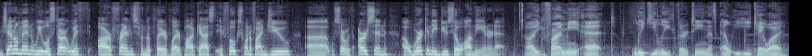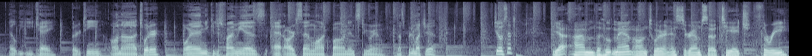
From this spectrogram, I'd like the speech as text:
Gentlemen, we will start with our friends from the Player Player podcast. If folks want to find you, uh, we'll start with Arson. Uh, where can they do so on the internet? Uh, you can find me at Leaky Leak 13. That's L E E K Y L E E K 13 on uh, Twitter. Or and you can just find me as at Arsene Lockball on Instagram. That's pretty much it. Joseph? Yeah, I'm the Hoop Man on Twitter and Instagram. So TH3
